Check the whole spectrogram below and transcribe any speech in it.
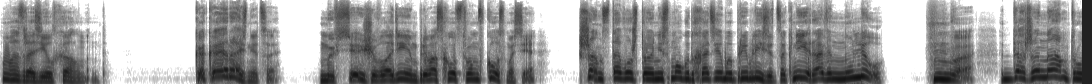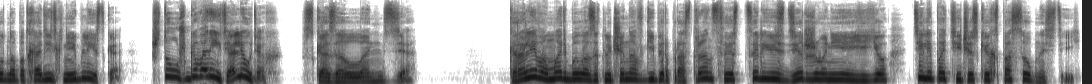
возразил Халмонд. Какая разница? Мы все еще владеем превосходством в космосе. Шанс того, что они смогут хотя бы приблизиться к ней, равен нулю. Ба, даже нам трудно подходить к ней близко. Что уж говорить о людях, сказал Ланзе. Королева-мать была заключена в гиперпространстве с целью сдерживания ее телепатических способностей.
